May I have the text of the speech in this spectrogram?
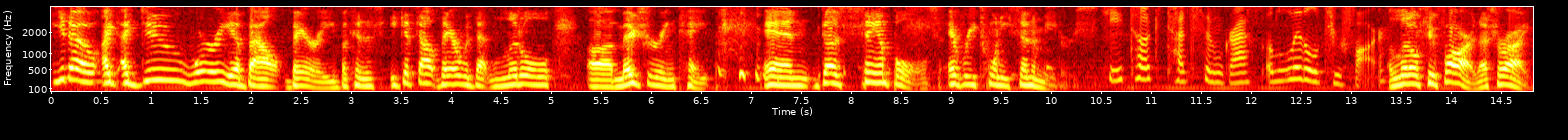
You know, I, I do worry about Barry because he gets out there with that little uh, measuring tape and does samples every 20 centimeters. He took touched some grass a little too far. A little too far. That's right.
